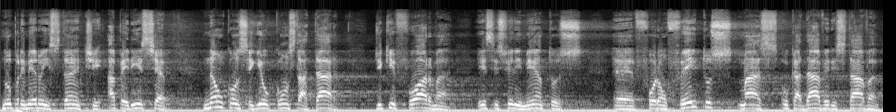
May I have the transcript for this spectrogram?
No primeiro instante, a perícia não conseguiu constatar de que forma esses ferimentos eh, foram feitos, mas o cadáver estava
